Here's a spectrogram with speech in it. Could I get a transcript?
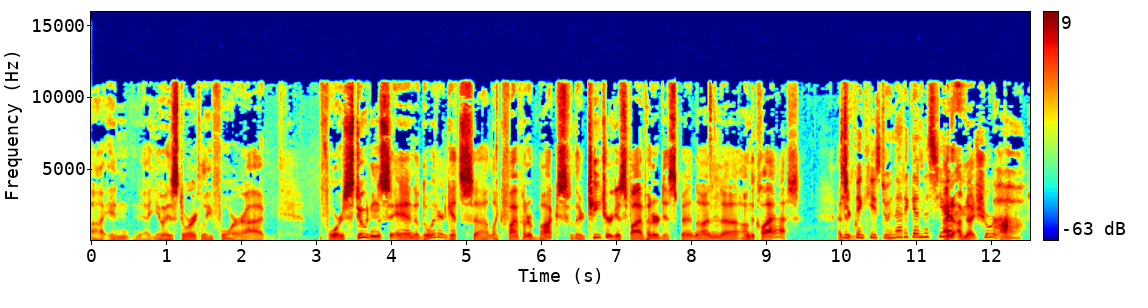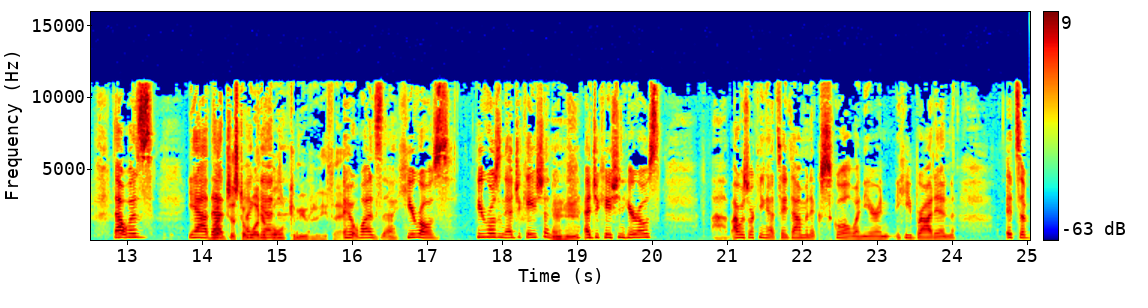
uh, in uh, you know historically for uh, for students, and the winner gets uh, like five hundred bucks. Their teacher gets five hundred to spend on uh, on the class. That's Do you a- think he's doing that again this year? I, am not sure, Oh, that was, yeah, but that just a again, wonderful community thing. It was uh, heroes, heroes in education, Mm-hmm. education heroes. Uh, I was working at St. Dominic's School one year, and he brought in. It's a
